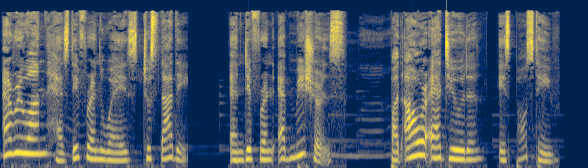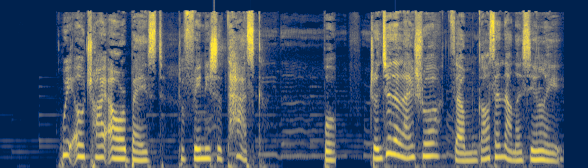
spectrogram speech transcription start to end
Everyone has different ways to study and different ambitions, but our attitude is positive. We all try our best to finish the task. 不，准确的来说，在我们高三党的心里，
